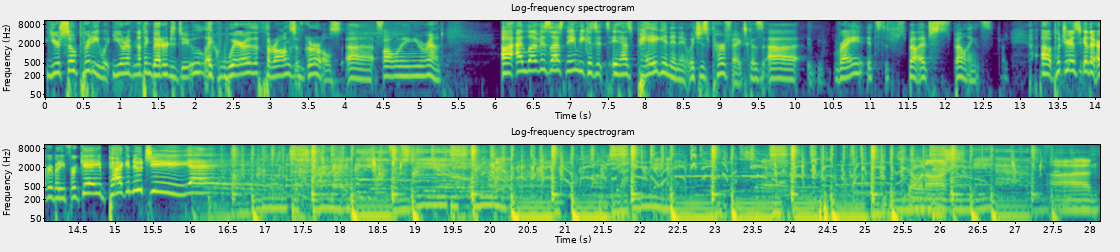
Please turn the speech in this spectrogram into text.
you're so pretty. What, you don't have nothing better to do? Like, where are the throngs of girls uh, following you around? Uh, I love his last name because it's, it has pagan in it, which is perfect. Because uh, right, it's spell it's spelling. It's, uh, put your hands together, everybody, for Gabe Paganucci! Yay! What's going on? Um,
